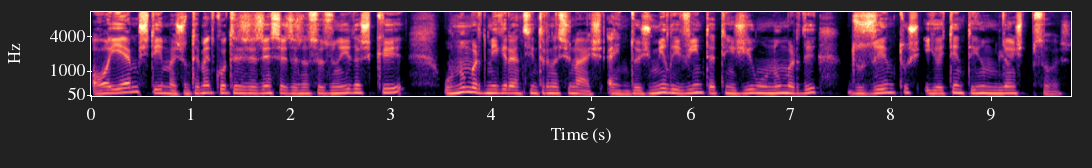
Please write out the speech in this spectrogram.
A OIM estima, juntamente com outras agências das Nações Unidas, que o número de migrantes internacionais em 2020 atingiu um número de 281 milhões de pessoas.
